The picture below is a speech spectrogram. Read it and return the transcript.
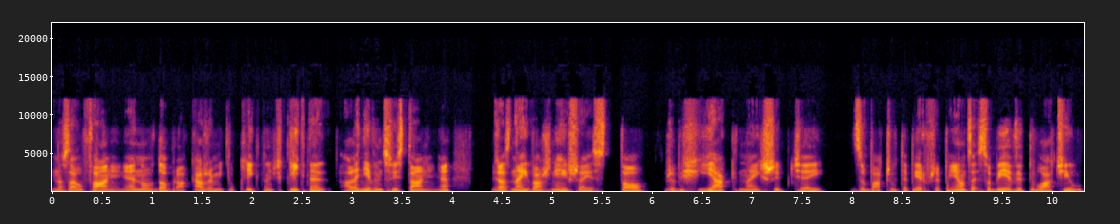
na zaufanie, nie? No dobra, każe mi tu kliknąć, kliknę, ale nie wiem, co się stanie, nie? Teraz najważniejsze jest to, żebyś jak najszybciej zobaczył te pierwsze pieniądze, sobie je wypłacił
